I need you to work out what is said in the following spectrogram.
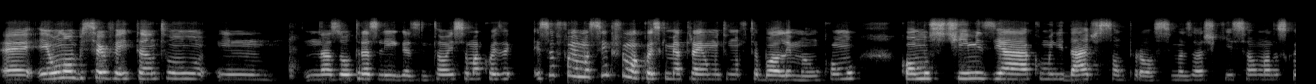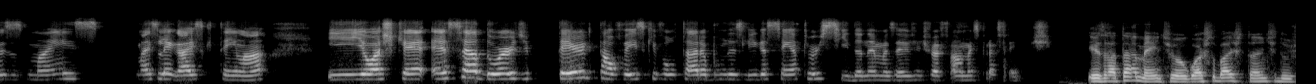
é, eu não observei tanto em, nas outras ligas. Então, isso é uma coisa. Isso foi uma, sempre foi uma coisa que me atraiu muito no futebol alemão, como, como os times e a comunidade são próximas. Eu acho que isso é uma das coisas mais, mais legais que tem lá. E eu acho que é, essa é a dor de ter, talvez, que voltar à Bundesliga sem a torcida, né? Mas aí a gente vai falar mais para frente. Exatamente, eu gosto bastante dos,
